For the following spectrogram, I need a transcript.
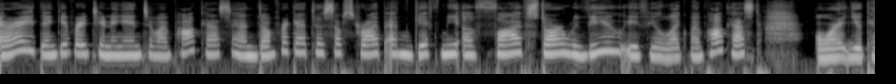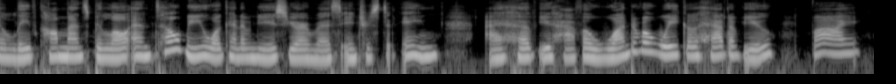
Alright, thank you for tuning in to my podcast and don't forget to subscribe and give me a 5 star review if you like my podcast or you can leave comments below and tell me what kind of news you are most interested in. I hope you have a wonderful week ahead of you. Bye.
